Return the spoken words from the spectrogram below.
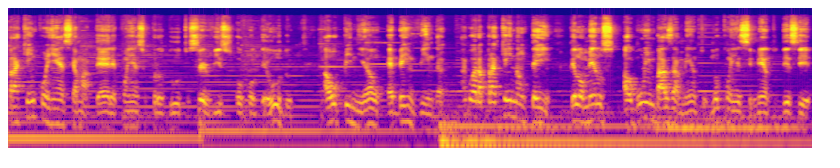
para quem conhece a matéria, conhece o produto, serviço ou conteúdo, a opinião é bem-vinda. Agora, para quem não tem pelo menos algum embasamento no conhecimento desse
